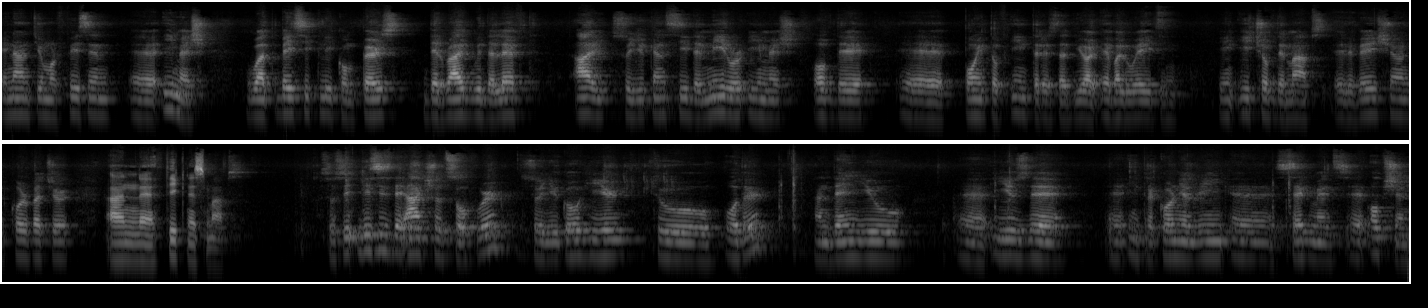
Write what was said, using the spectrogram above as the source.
enantiomorphism uh, image, what basically compares the right with the left so you can see the mirror image of the uh, point of interest that you are evaluating in each of the maps, elevation, curvature, and uh, thickness maps. So see, this is the actual software. So you go here to Other, and then you uh, use the uh, intracorneal ring uh, segments uh, option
